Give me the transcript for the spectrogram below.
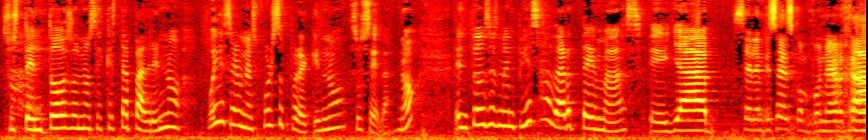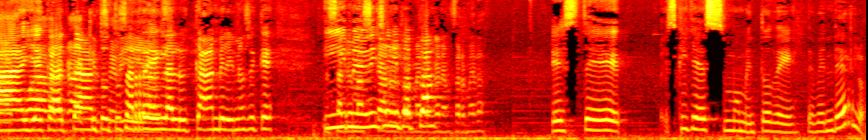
sustentoso, no sé qué está padre. No, voy a hacer un esfuerzo para que no suceda, ¿no? Entonces me empieza a dar temas, eh, ya, Se le empieza a descomponer cada ya cuadra, cada cada tanto, 15 entonces arréglalo y cámbialo y no sé qué. Te Y me más dice mi papá, enfermedad. este, es que ya es momento de, de venderlo.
